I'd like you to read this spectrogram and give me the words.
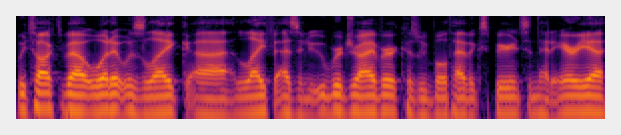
We talked about what it was like uh, life as an Uber driver because we both have experience in that area.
